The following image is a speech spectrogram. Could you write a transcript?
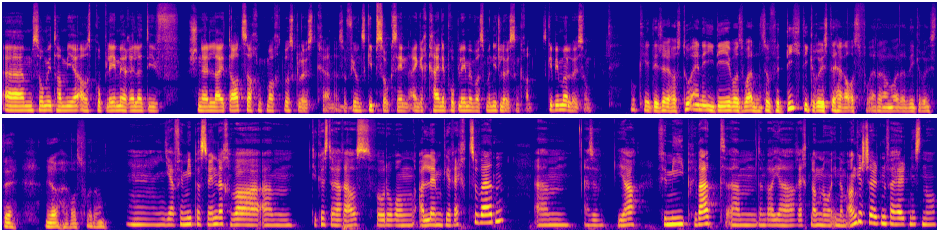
Ähm, somit haben wir aus Probleme relativ schnell Leute Tatsachen gemacht, was gelöst werden. Also für uns gibt es so gesehen eigentlich keine Probleme, was man nicht lösen kann. Es gibt immer eine Lösung. Okay, Desiree, hast du eine Idee, was war denn so für dich die größte Herausforderung oder die größte ja, Herausforderung? Mm, ja, für mich persönlich war ähm, die größte Herausforderung, allem gerecht zu werden. Ähm, also ja, für mich privat, ähm, dann war ich ja recht lang noch in einem Angestelltenverhältnis noch,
